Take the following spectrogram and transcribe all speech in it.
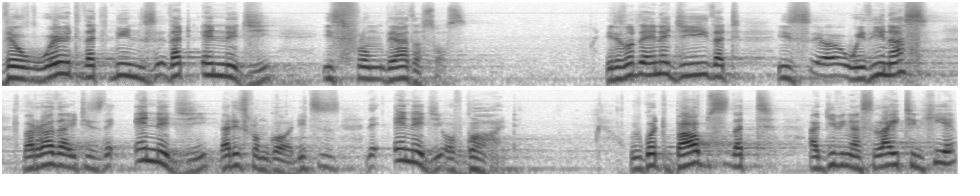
the word that means that energy is from the other source. It is not the energy that is uh, within us, but rather it is the energy that is from God. It is the energy of God. We've got bulbs that are giving us light in here.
